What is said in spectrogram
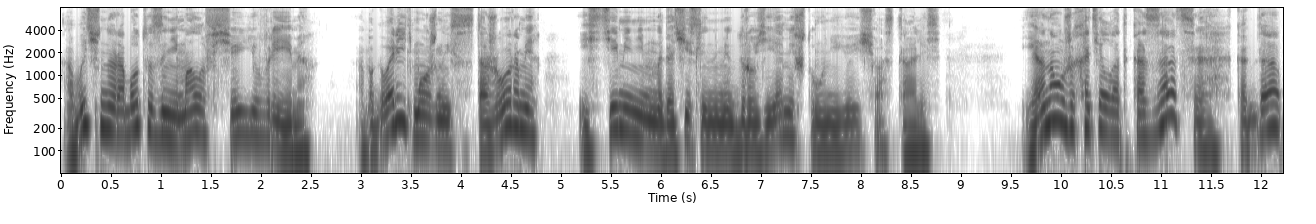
Обычно работа занимала все ее время. А поговорить можно и со стажерами — и с теми немногочисленными друзьями, что у нее еще остались. И она уже хотела отказаться, когда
